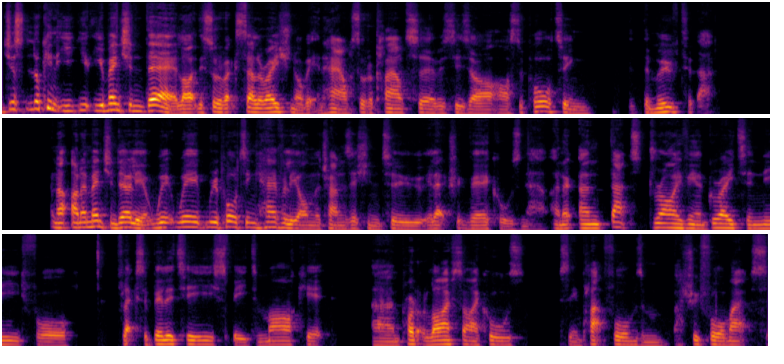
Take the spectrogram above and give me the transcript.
just looking you, you mentioned there like the sort of acceleration of it and how sort of cloud services are, are supporting the move to that and I, and I mentioned earlier we're, we're reporting heavily on the transition to electric vehicles now and and that's driving a greater need for flexibility, speed to market, um, product life cycles, seeing platforms and battery formats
